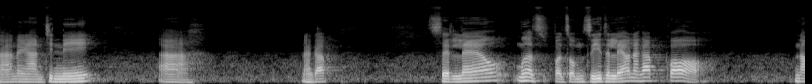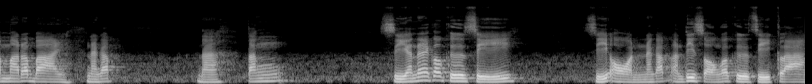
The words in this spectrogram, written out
นะในงานชิ้นนี้อ่านะครับ เสร็จแล้วเมื่อผสมสีเสร็จแล้วนะครับ ก็นำมาระบายนะครับนะตั้ง สีอันแรกก็คือสีสีอ่อนนะครับ อันที่สองก็คือสีกลาง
